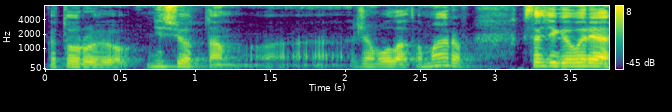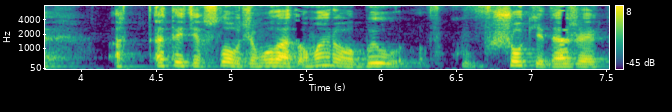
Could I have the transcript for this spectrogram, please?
которую несет там э, Джамбулат Умаров, кстати говоря, от, от этих слов Джамбулат Умарова был в, в шоке даже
